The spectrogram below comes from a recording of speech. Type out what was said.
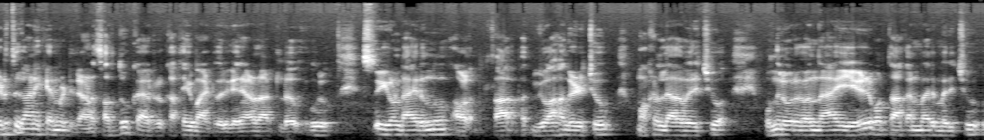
എടുത്തു കാണിക്കാൻ വേണ്ടിയിട്ടാണ് സദ്ദുക്കാരൊരു കഥയുമായിട്ട് വരിക. ഞങ്ങളുടെ നാട്ടിൽ ഒരു സ്ത്രീ ഉണ്ടായിരുന്നു. അവൾ വിവാഹം കഴിച്ചു മക്കളില്ലാതെ മരിച്ചു ഒന്നിലൊരു ഒന്നായി ഏഴ് ഭർത്താക്കന്മാരും മരിച്ചു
